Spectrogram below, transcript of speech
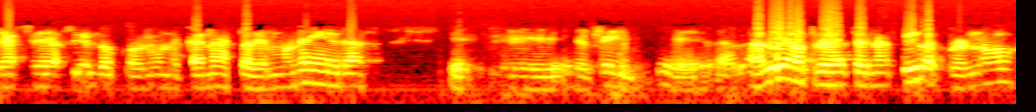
Ya sea haciendo con una canasta de monedas, este, en fin, eh, había otras alternativas, pero no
